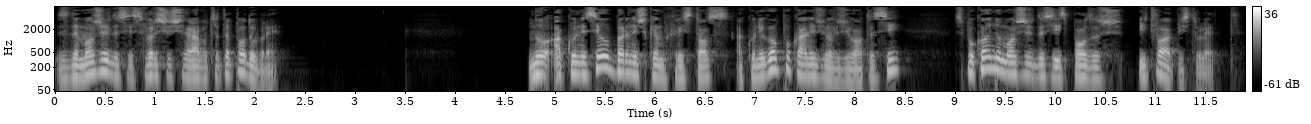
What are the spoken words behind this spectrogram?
за да можеш да си свършиш работата по-добре. Но ако не се обърнеш към Христос, ако не го поканиш в живота си, спокойно можеш да си използваш и твоя пистолет.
